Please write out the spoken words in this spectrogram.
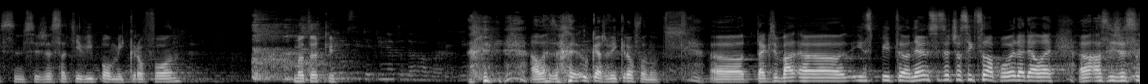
Myslím si, že sa ti vypol mikrofón. Baterky. ale ukáž mikrofonu. Uh, takže uh, Inspit, neviem si, čo si chcela povedať, ale uh, asi, že, sú,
